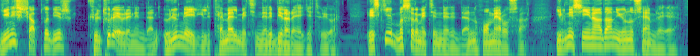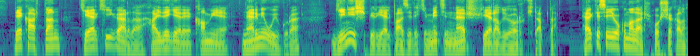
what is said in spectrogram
geniş çaplı bir kültür evreninden ölümle ilgili temel metinleri bir araya getiriyor. Eski Mısır metinlerinden Homeros'a, İbn Sina'dan Yunus Emre'ye, Descartes'tan Kierkegaard'a, Heidegger'e, Camus'e, Nermi Uygur'a geniş bir yelpazedeki metinler yer alıyor kitapta. Herkese iyi okumalar, hoşçakalın.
